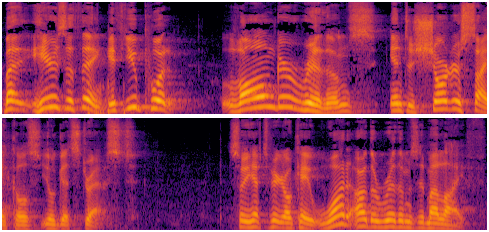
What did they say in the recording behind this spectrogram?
But here's the thing if you put longer rhythms into shorter cycles, you'll get stressed. So you have to figure okay, what are the rhythms in my life?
